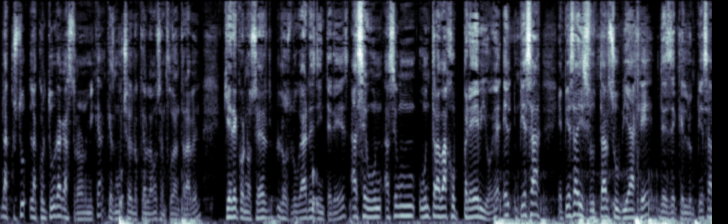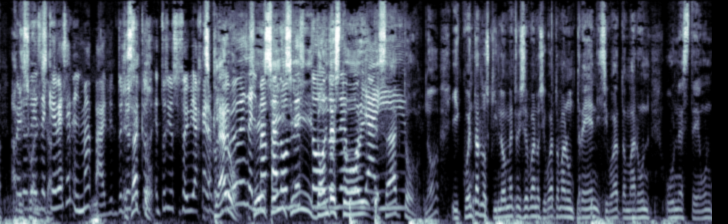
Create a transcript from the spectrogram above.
la, la, cultura gastronómica, que es mucho de lo que hablamos en Food and Travel, quiere conocer los lugares de interés, hace un, hace un, un trabajo previo, él empieza, empieza a disfrutar su viaje desde que lo empieza a Pero desde que ves en el mapa. Entonces, Yo, entonces yo soy viajera, claro, yo veo desde el mapa dónde estoy, dónde, estoy, voy a exacto, ¿no? Y cuentas los kilómetros y dices, bueno, si voy a tomar un tren y si voy a tomar un, un, este, un,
